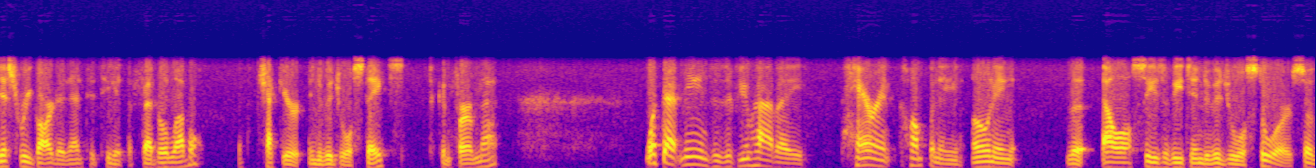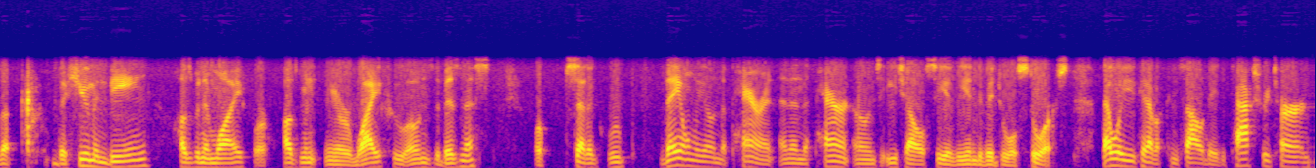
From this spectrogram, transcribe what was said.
disregarded entity at the federal level. check your individual states to confirm that. What that means is if you have a parent company owning the LLCs of each individual store, so the the human being, husband and wife, or husband or wife who owns the business, or set a group they only own the parent, and then the parent owns each LLC of the individual stores. That way, you can have a consolidated tax return.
